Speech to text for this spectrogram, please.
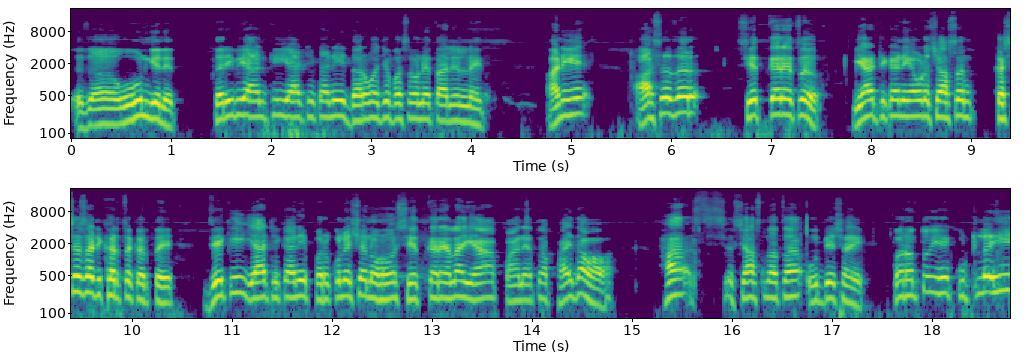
होऊन गेलेत. तरी बी आणखी या ठिकाणी दरवाजे बसवण्यात आलेले नाहीत. आणि असं जर शेतकऱ्याचं या ठिकाणी एवढं शासन कशासाठी खर्च करतंय? जे की या ठिकाणी पर्क्युलेशन व्हावं शेतकऱ्याला या पाण्याचा फायदा व्हावा हा श- शासनाचा उद्देश आहे. परंतु हे कुठलंही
